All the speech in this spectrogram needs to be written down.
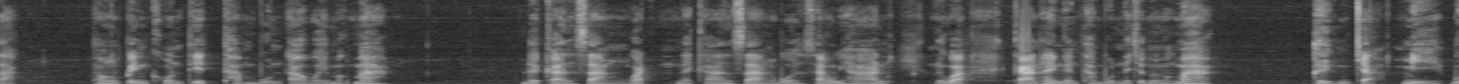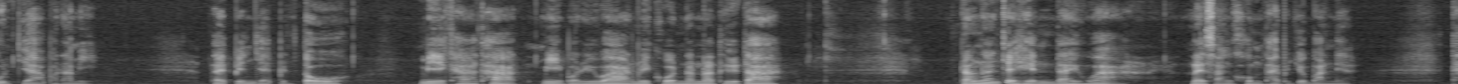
ศักดิ์ต้องเป็นคนที่ทำบุญเอาไว้มาก โดยการสร้างวัดในการสร้างโบสถ์สร้างวิหาร หรือว่าการให้เงินทำบุญในจำนวนมากๆ ถึงจะมีบุญญาบารมี ได้เป็นใหญ่เป็นโต มีค่าทาสมีบริวารมีคนนับหน้าถือตา ดังนั้นจะเห็นได้ว่าในสังคมไทยปัจจุบันเนี่ยแท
